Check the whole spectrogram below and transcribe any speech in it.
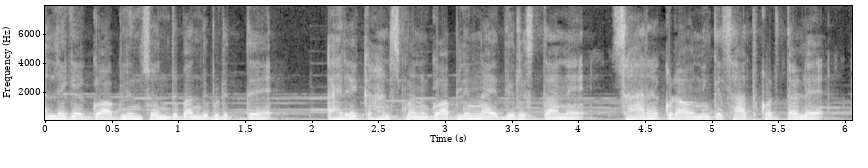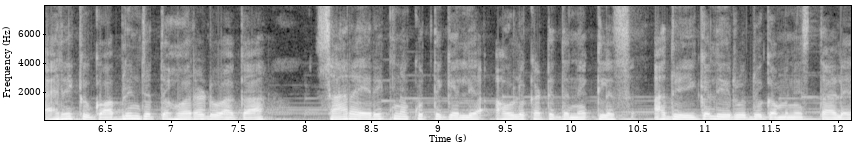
ಅಲ್ಲಿಗೆ ಗಾಬ್ಲಿನ್ಸ್ ಒಂದು ಬಂದು ಬಿಡುತ್ತೆ. ಎರಿಕ್ ಹಂಟ್ಸ್ಮನ್ ಗಾಬ್ಲಿನ್ನ ಎದುರಿಸ್ತಾನೆ. ಸಾರಾ ಕೂಡ ಅವನಿಗೆ ಸಾಥ್ ಕೊಡ್ತಾಳೆ. ಅರಿಕ್ ಗಾಬ್ಲಿನ್ ಜೊತೆ ಹೋರಾಡುವಾಗ ಸಾರಾ ಎರಿಕ್ನ ಕುತ್ತಿಗೆಯಲ್ಲಿ ಅವಳು ಕಟ್ಟಿದ ನೆಕ್ಲೆಸ್ ಅದು ಈಗಲೂ ಇರುವುದು ಗಮನಿಸ್ತಾಳೆ.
